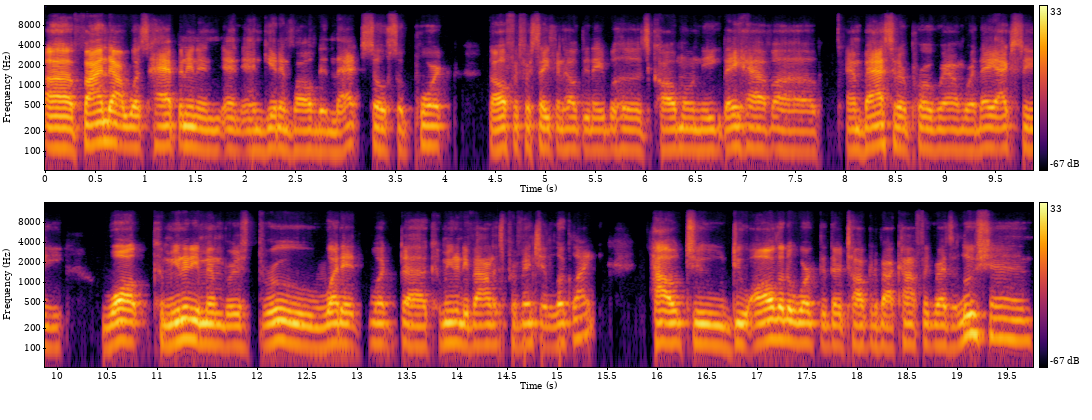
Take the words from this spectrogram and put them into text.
uh, find out what's happening and, and, and get involved in that. So support the Office for Safe and Healthy Neighborhoods, call Monique. They have a ambassador program where they actually walk community members through what it what uh, community violence prevention look like, how to do all of the work that they're talking about, conflict resolution.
